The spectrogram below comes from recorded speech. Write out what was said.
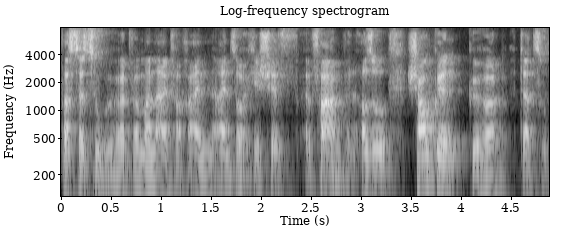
was dazugehört, wenn man einfach ein, ein solches Schiff fahren will. Also Schaukeln gehört dazu.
